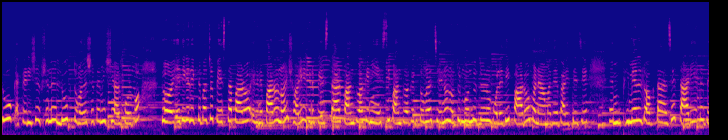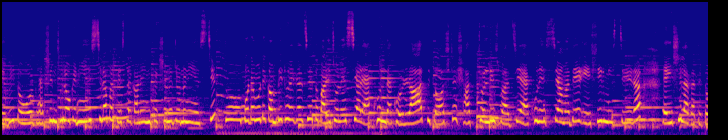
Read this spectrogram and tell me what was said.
লুক একটা রিসেপশনের লুক তোমাদের সাথে আমি শেয়ার করব। তো এদিকে দেখতে পাচ্ছ, পেস্তা পারো, এখানে পারো নয় সরি এখানে পেস্তা আর পান্তুয়াকে নিয়ে এসেছি। পান্তুয়াকে তোমরা চেনো, নতুন বন্ধুর জন্য বলে দিই পারো মানে আমাদের বাড়িতে যে ফিমেল ডগটা আছে, তারই এটা বেবি তো ওর ভ্যাকসিন ছিল, ওকে নিয়ে এসেছিলাম, আর পেস্টার কানে ইনফেকশনের জন্য নিয়ে এসেছি। তো মোটামুটি কমপ্লিট হয়ে গেছে, তো বাড়ি চলে এসেছি, আর এখন দেখো, রাত দশটা সাতচল্লিশ বাজছে, এখন এসছে আমাদের এসির মিস্ত্রিরা এসি লাগাতে। তো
